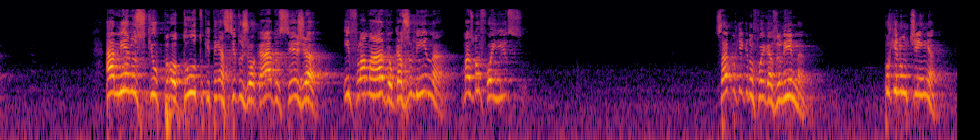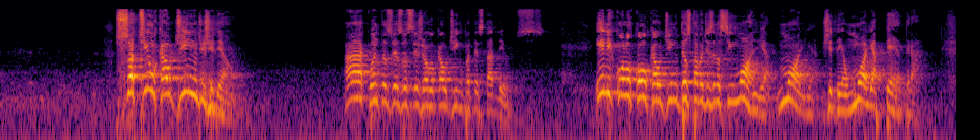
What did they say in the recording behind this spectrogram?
A menos que o produto que tenha sido jogado seja inflamável, gasolina. Mas não foi isso. Sabe por que, não foi gasolina? Porque não tinha. Só tinha o caldinho de Gideão. Ah, quantas vezes você joga o caldinho para testar Deus? Ele colocou o caldinho, Deus estava dizendo assim: molha, molha, Gideão, molha a pedra.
